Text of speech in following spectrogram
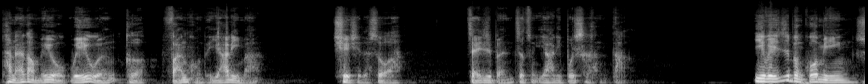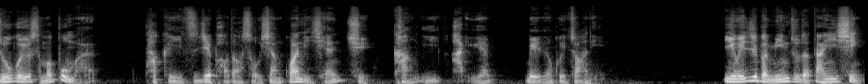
它难道没有维稳和反恐的压力吗？确切的说啊，在日本这种压力不是很大，因为日本国民如果有什么不满，他可以直接跑到首相官邸前去抗议喊冤，没人会抓你。因为日本民族的单一性，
